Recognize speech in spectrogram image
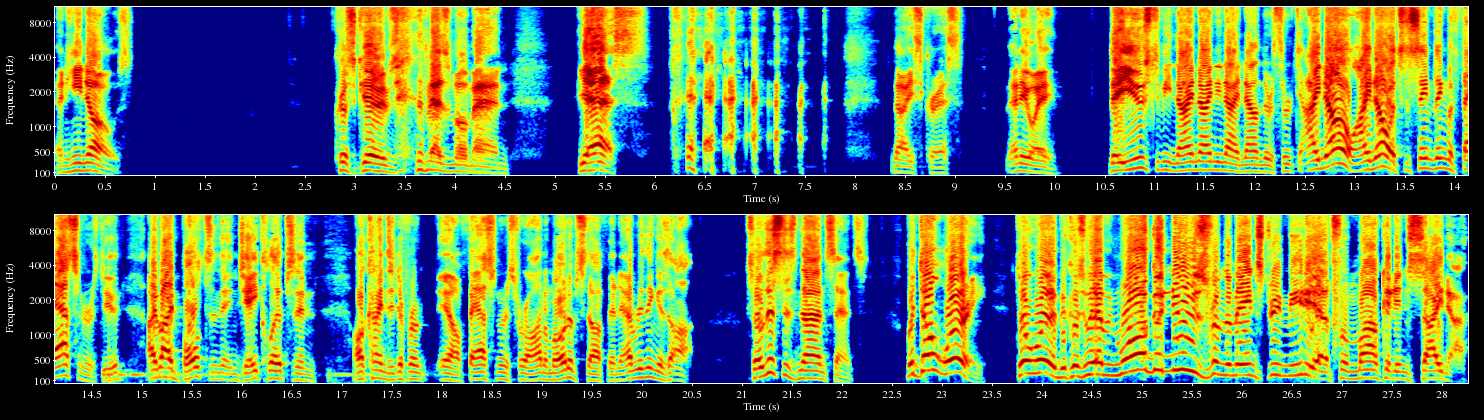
And he knows. Chris Gibbs, the Mesmo Man. Yes. nice, Chris. Anyway, they used to be nine ninety nine. Now they're thirteen. I know, I know. It's the same thing with fasteners, dude. I buy bolts and, and J clips and all kinds of different you know fasteners for automotive stuff, and everything is up. So this is nonsense. But don't worry, don't worry, because we have more good news from the mainstream media from Market Insider.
